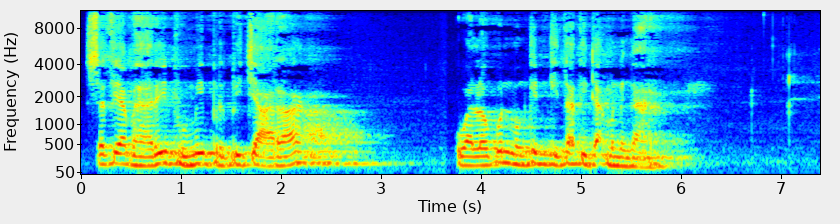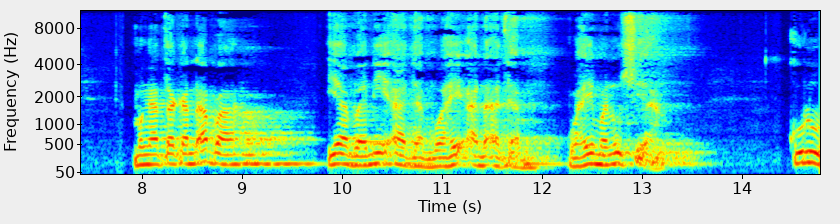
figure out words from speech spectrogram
setiap hari bumi berbicara Walaupun mungkin kita tidak mendengar Mengatakan apa? Ya Bani Adam, wahai anak Adam Wahai manusia Kulu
